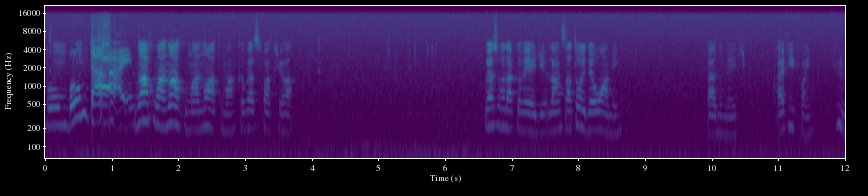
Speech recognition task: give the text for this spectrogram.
bum bum time! Nu acum, nu acum, nu acum, că vreau să fac ceva. Vreau să văd dacă merge. Lansator de oameni. Da, nu merge. Ar fi fain.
